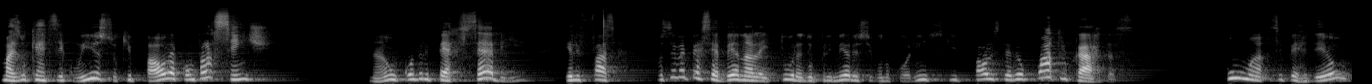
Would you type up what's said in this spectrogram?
Mas não quer dizer com isso que Paulo é complacente. Não, quando ele percebe, ele faz. Você vai perceber na leitura do primeiro e segundo Coríntios que Paulo escreveu quatro cartas. Uma se perdeu,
